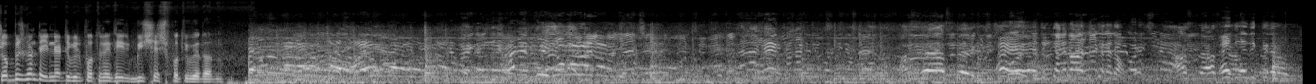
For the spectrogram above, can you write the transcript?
চব্বিশ ঘণ্টা ইন্ডিয়া টিভির প্রতিনিধির বিশেষ প্রতিবেদন। সমন্বয়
